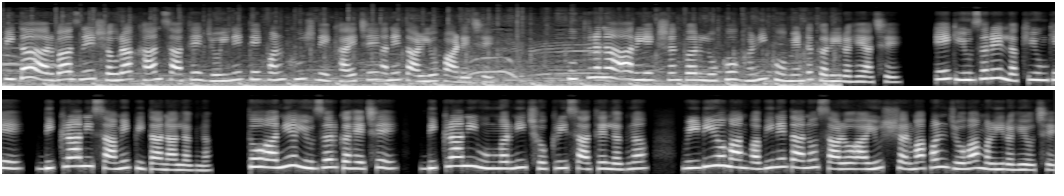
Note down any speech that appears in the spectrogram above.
પિતા અરબાઝને શૌરા ખાન સાથે જોઈને તે પણ ખુશ દેખાય છે અને તાળીઓ પાડે છે. પુત્રના આ રિએક્શન પર લોકો ઘણી કોમેન્ટ કરી રહ્યા છે. એક યુઝરે લખ્યું કે, દીકરાની સામે પિતાના લગ્ન. તો અન્ય યુઝર કહે છે, દીકરાની ઉંમરની છોકરી સાથે લગ્ન, વિડીયોમાં અભિનેતાનો સાળો આયુષ શર્મા પણ જોવા મળી રહ્યો છે.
